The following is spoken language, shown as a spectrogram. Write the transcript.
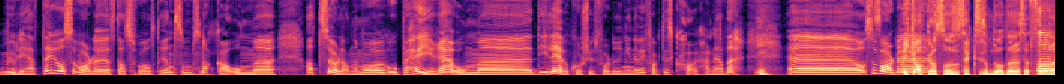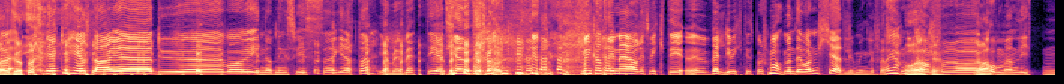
muligheter. Og så var det statsforvalteren som snakka om at Sørlandet må rope høyere om de levekårsutfordringene vi faktisk har her nede. Mm. Eh, og så var det Ikke akkurat så sexy som du hadde sett for deg, Grete. Vi er ikke helt der du var innledningsvis, Grete. Jeg ble vettig, et kjendisparty. Men Katrine, jeg har et viktig, veldig viktig spørsmål. Men det var den kjedelige minglefesten. Oh, ja, oh, var ok. For å Ja. komme med en liten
